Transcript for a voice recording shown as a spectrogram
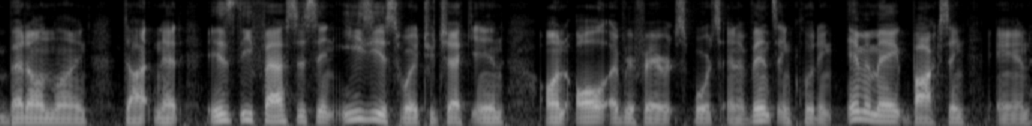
betonline.net is the fastest and easiest way to check in on all of your favorite sports and events, including MMA, boxing, and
